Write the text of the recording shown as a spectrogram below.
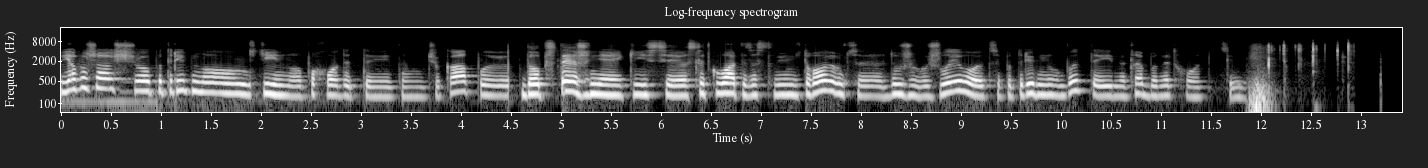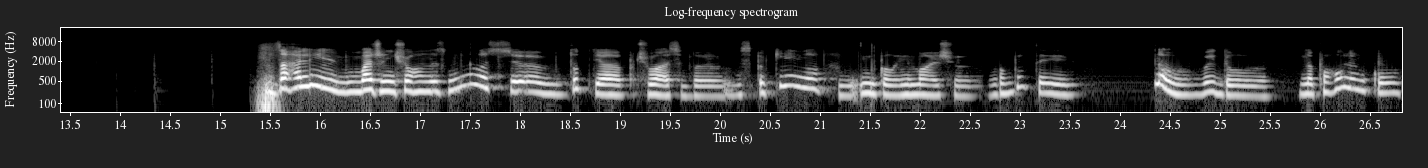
Я вважаю, що потрібно постійно проходити там чекапи, до обстеження якісь, е, слідкувати за своїм здоров'ям. Це дуже важливо, це потрібно робити і не треба не відходити цим. Взагалі майже нічого не змінилося. Тут я почуваю себе спокійно, інколи немає що робити. Ну, вийду на прогулянку,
